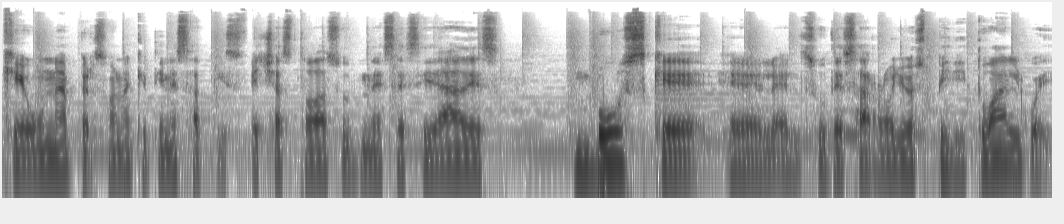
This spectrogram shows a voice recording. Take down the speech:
que una persona que tiene satisfechas todas sus necesidades busque el- su desarrollo espiritual, güey,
